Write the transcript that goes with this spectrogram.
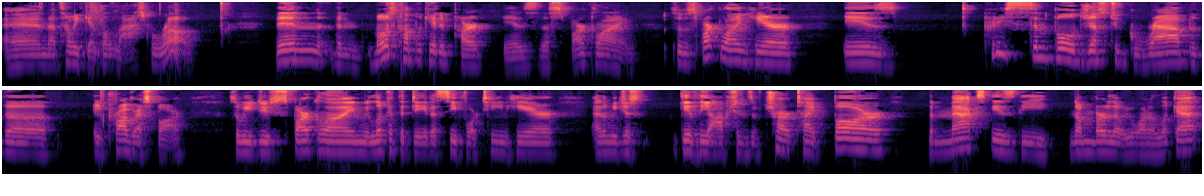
And that's how we get the last row. Then the most complicated part is the spark line. So the spark line here is pretty simple just to grab the a progress bar. So we do spark line, we look at the data C14 here, and then we just give the options of chart type bar. The max is the number that we want to look at,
